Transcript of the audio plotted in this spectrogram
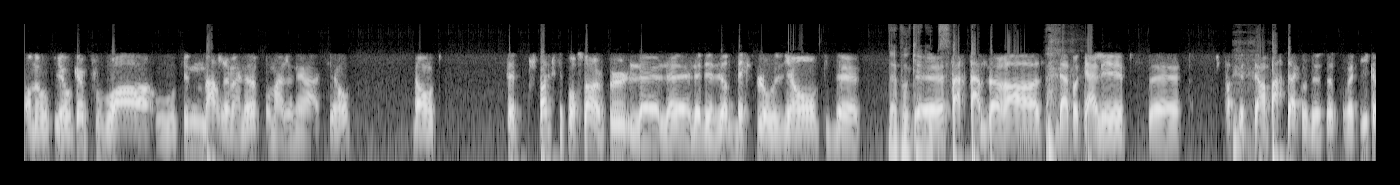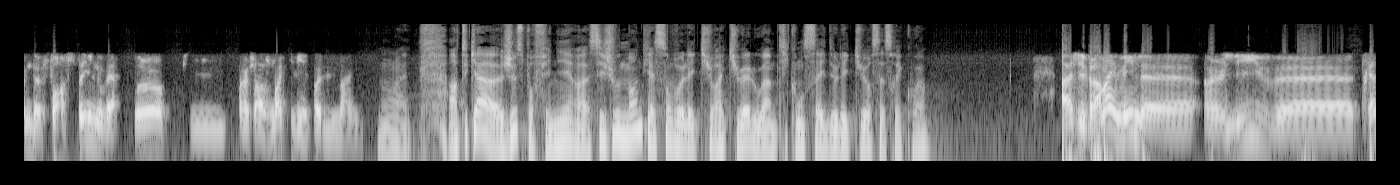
on a, il y a aucun pouvoir ou aucune marge de manœuvre pour ma génération. Donc, c'est- je pense que c'est pour ça un peu le, le, le désir d'explosion puis de, de faire table rase, d'apocalypse. euh, pense que c'est en partie à cause de ça, pour essayer comme de forcer une ouverture puis un changement qui vient pas de lui-même. Ouais. En tout cas, euh, juste pour finir, euh, si je vous demande quelles sont vos lectures actuelles ou un petit conseil de lecture, ça serait quoi? Ah, j'ai vraiment aimé le, un livre euh, très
